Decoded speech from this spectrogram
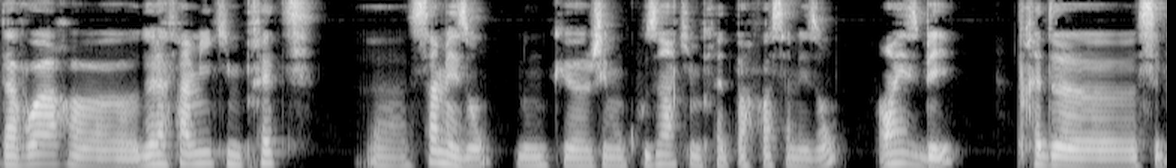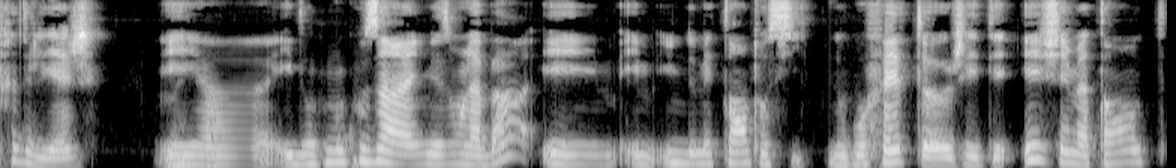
d'avoir euh, de la famille qui me prête euh, sa maison. Donc euh, j'ai mon cousin qui me prête parfois sa maison en SB, près de c'est près de Liège. Et, et donc mon cousin a une maison là-bas et, et, une de mes tantes aussi. Donc en fait j'ai été et chez ma tante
